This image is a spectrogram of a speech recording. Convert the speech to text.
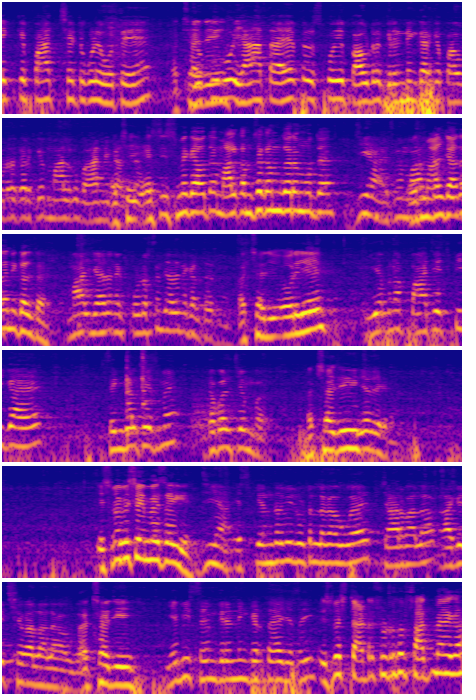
एक के पाँच छह टुकड़े होते हैं। अच्छा जो कि। वो यहाँ आता है फिर उसको ये पाउडर ग्राइंडिंग करके पाउडर करके माल को बाहर निकलता अच्छा है। ऐसे इसमें क्या होता है? माल कम से कम गर्म होता है? जी हाँ इसमें और माल ज़्यादा निकलता है? माल ज़्यादा प्रोडक्शन ज़्यादा निकलता है इसमें। अच्छा जी और ये? ये अपना पाँच एच का है सिंगल फ़ेज़ में डबल चेम्बर अच्छा जी। ये देख रहे हैं। इसमें भी सेम वैसा ही है? जी हाँ इसके अंदर भी रोटर लगा हुआ है चार वाला आगे छह वाला लगा हुआ है। अच्छा जी। ये भी सेम ग्राइंडिंग करता है जैसे ही। इसमें स्टार्टर शूटर सब साथ में आएगा?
